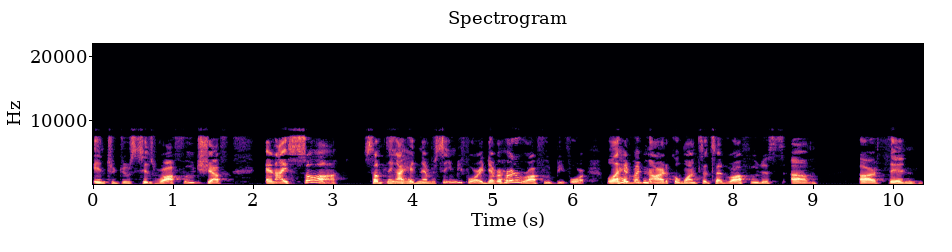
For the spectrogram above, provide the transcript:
introduced his raw food chef. And I saw something I had never seen before. I'd never heard of raw food before. Well, I had read an article once that said raw food is um, are thin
